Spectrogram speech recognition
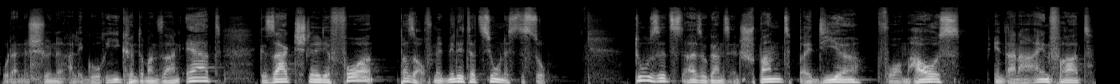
oder eine schöne Allegorie könnte man sagen. Er hat gesagt, stell dir vor, pass auf, mit Meditation ist es so. Du sitzt also ganz entspannt bei dir vorm Haus in deiner Einfahrt,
